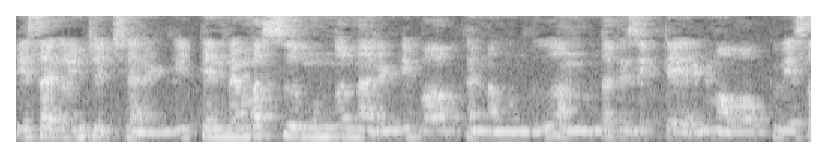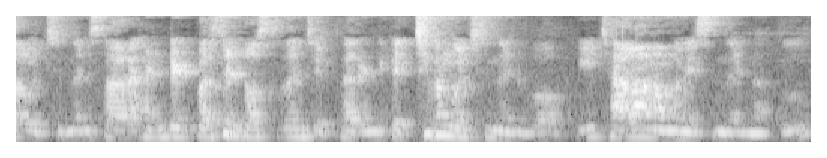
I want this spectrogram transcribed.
వీసా గురించి వచ్చానండి. టెన్ మెంబర్స్ ముందు ఉన్నారండి బాబు కన్నా ముందు. అందరు రిజెక్ట్ అయ్యారండి. మా బాబుకి వీసా వచ్చిందండి. సార్ హండ్రెడ్ పర్సెంట్ వస్తుందని చెప్పారండి. ఖచ్చితంగా వచ్చిందండి బాబుకి. చాలా ఆనందం వేసిందండి నాకు.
